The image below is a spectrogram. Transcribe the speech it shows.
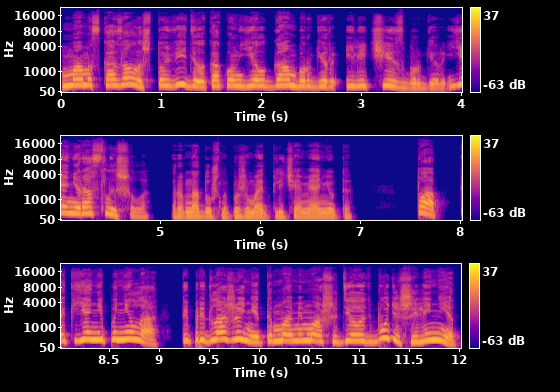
«Мама сказала, что видела, как он ел гамбургер или чизбургер. Я не расслышала», — равнодушно пожимает плечами Анюта. «Пап, так я не поняла. Ты предложение ты маме Маше делать будешь или нет?»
